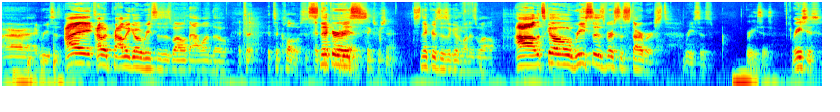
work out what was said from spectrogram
All right, Reese's. I I would probably go Reese's as well with that one though. It's a it's a close. Snickers. Six percent. Snickers is a good one as well. Uh, let's go Reese's versus Starburst. Reese's. Reese's. Reese's.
